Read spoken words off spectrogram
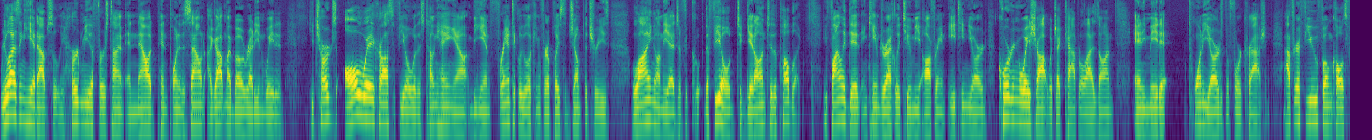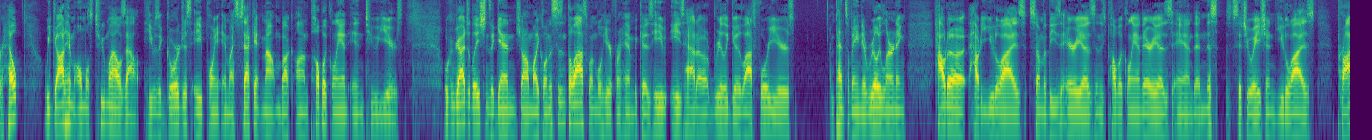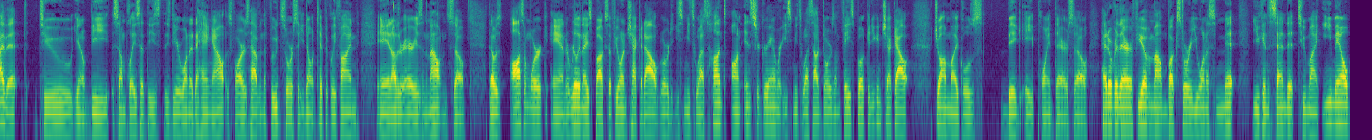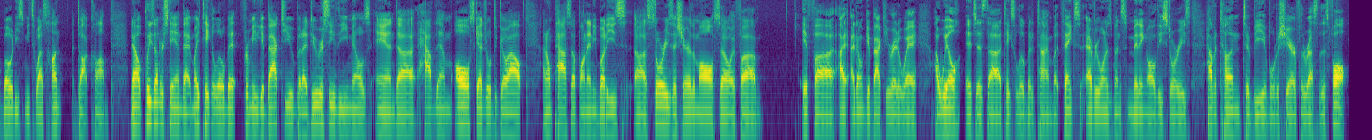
Realizing he had absolutely heard me the first time and now had pinpointed the sound, I got my bow ready and waited. He charged all the way across the field with his tongue hanging out and began frantically looking for a place to jump the trees lying on the edge of the, the field to get onto the public. He finally did and came directly to me, offering an 18 yard quartering away shot, which I capitalized on, and he made it 20 yards before crashing. After a few phone calls for help, we got him almost two miles out. He was a gorgeous eight point and my second mountain buck on public land in two years. Well, congratulations again, John Michael. And this isn't the last one we'll hear from him because he he's had a really good last four years in Pennsylvania, really learning how to how to utilize some of these areas in these public land areas, and in this situation, utilized private to you know be someplace that these these deer wanted to hang out as far as having the food source that you don't typically find in other areas in the mountains so that was awesome work and a really nice buck. So if you want to check it out, go over to East Meets West Hunt on Instagram or East Meets West Outdoors on Facebook, and you can check out John Michael's big eight point there. So head over there. If you have a mountain buck story you want to submit, you can send it to my email, bodeastmeetswesthunt.com. Now, please understand that it might take a little bit for me to get back to you, but I do receive the emails and uh, have them all scheduled to go out. I don't pass up on anybody's uh, stories. I share them all. So if uh, if uh, I, I, don't get back to you right away, I will. It just uh, takes a little bit of time. But thanks everyone who's been submitting all these stories. Have a ton to be able to share for the rest of this fall.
